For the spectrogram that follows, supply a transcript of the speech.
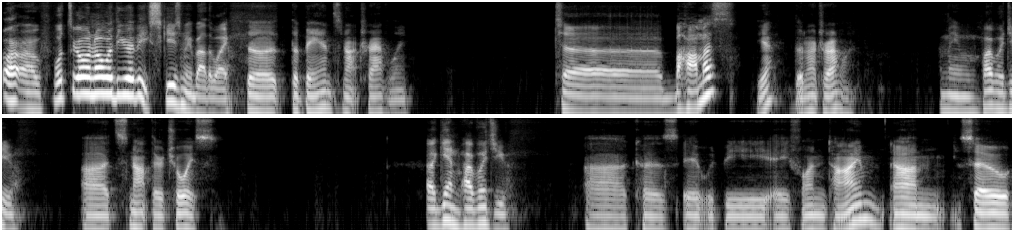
Uh oh, what's going on with UAB? Excuse me, by the way. The the band's not traveling. To Bahamas. Yeah, they're not traveling. I mean, why would you? Uh, it's not their choice. Again, why would you? Uh, because it would be a fun time. Um, so a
